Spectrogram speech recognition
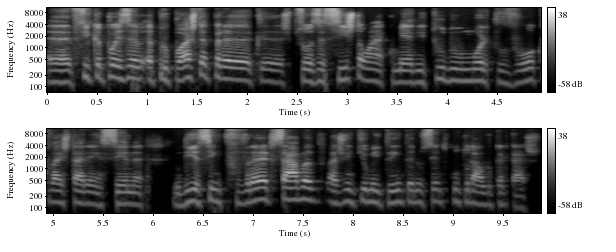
Uh, fica, pois, a, a, proposta para que as pessoas assistam à comédia Tudo o Morto Levou, que vai estar em cena no dia 5 de fevereiro, sábado, às 21h30, no Centro Cultural do Cartaz.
